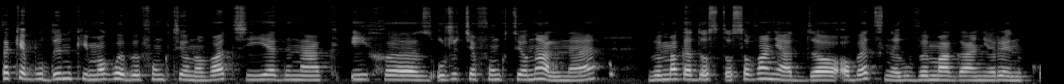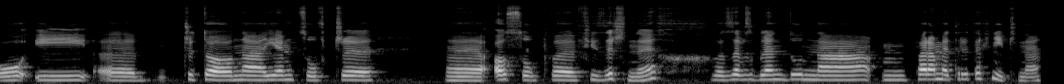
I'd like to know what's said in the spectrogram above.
Takie budynki mogłyby funkcjonować, jednak ich e, zużycie funkcjonalne wymaga dostosowania do obecnych wymagań rynku i czy to najemców, czy osób fizycznych ze względu na mm, parametry techniczne,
